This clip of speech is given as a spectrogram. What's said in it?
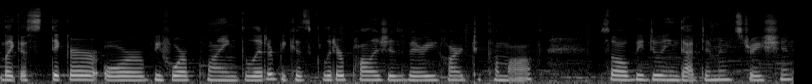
like a sticker or before applying glitter because glitter polish is very hard to come off. So I'll be doing that demonstration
